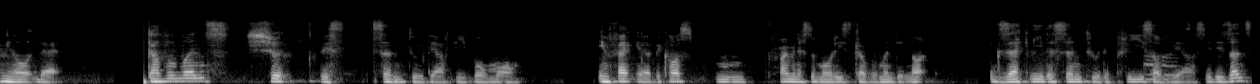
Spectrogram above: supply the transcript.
you know that governments should listen to their people more. In fact, yeah, because mm, Prime Minister Modi's government did not exactly listen to the pleas of Uh-huh. their citizens,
